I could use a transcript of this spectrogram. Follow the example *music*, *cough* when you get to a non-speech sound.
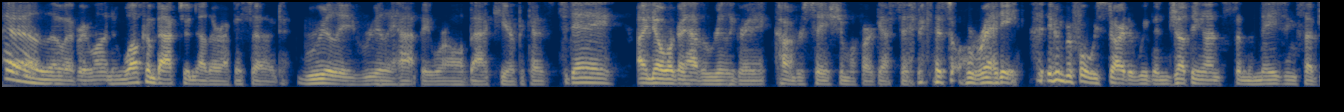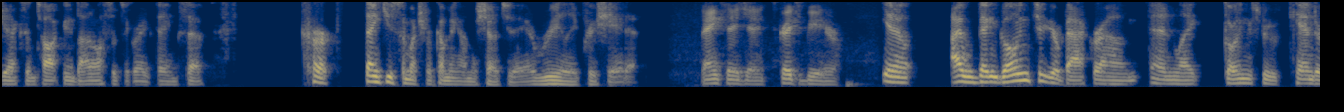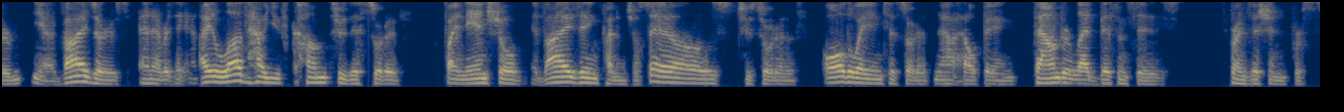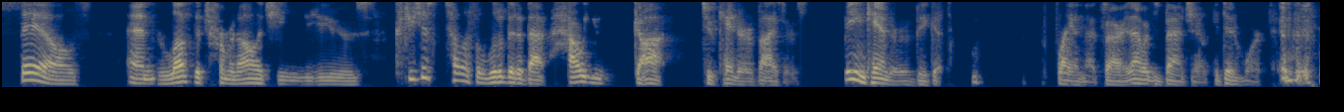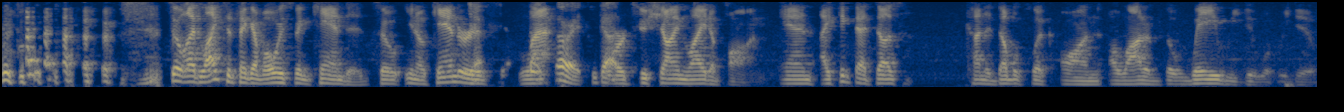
Hello, everyone, and welcome back to another episode. Really, really happy we're all back here because today I know we're going to have a really great conversation with our guest today *laughs* because already, even before we started, we've been jumping on some amazing subjects and talking about all sorts of great things. So, Kirk, thank you so much for coming on the show today. I really appreciate it. Thanks, AJ. It's great to be here. You know, I've been going through your background and like going through Candor, you know, advisors and everything. I love how you've come through this sort of financial advising, financial sales to sort of all the way into sort of now helping founder led businesses transition for sales and love the terminology you use. Could you just tell us a little bit about how you got to Candor Advisors? Being candor would be good playing that. Sorry, that was a bad joke. It didn't work. *laughs* *laughs* so I'd like to think I've always been candid. So you know, candor yeah. is Latin All right, or to shine light upon, and I think that does kind of double click on a lot of the way we do what we do.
